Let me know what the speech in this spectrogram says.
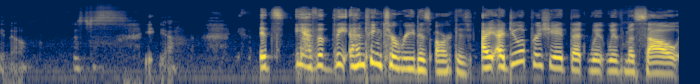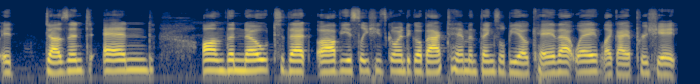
you know it's just yeah. It's yeah the, the ending to rita's arc is i, I do appreciate that with, with masao it doesn't end on the note that obviously she's going to go back to him and things will be okay that way like i appreciate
